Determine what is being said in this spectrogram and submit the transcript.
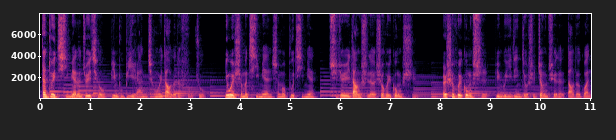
但对体面的追求并不必然成为道德的辅助，因为什么体面，什么不体面，取决于当时的社会共识，而社会共识并不一定就是正确的道德观。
